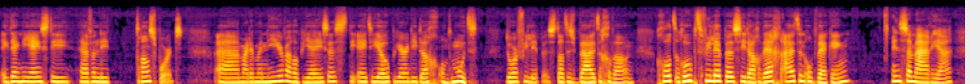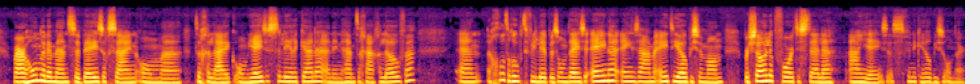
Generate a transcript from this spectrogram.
Ik denk niet eens die heavenly transport. Uh, maar de manier waarop Jezus die Ethiopiër die dag ontmoet door Filippus, dat is buitengewoon. God roept Filippus die dag weg uit een opwekking in Samaria, waar honderden mensen bezig zijn om uh, tegelijk om Jezus te leren kennen en in hem te gaan geloven. En God roept Filippus om deze ene eenzame Ethiopische man persoonlijk voor te stellen aan Jezus. Dat vind ik heel bijzonder.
